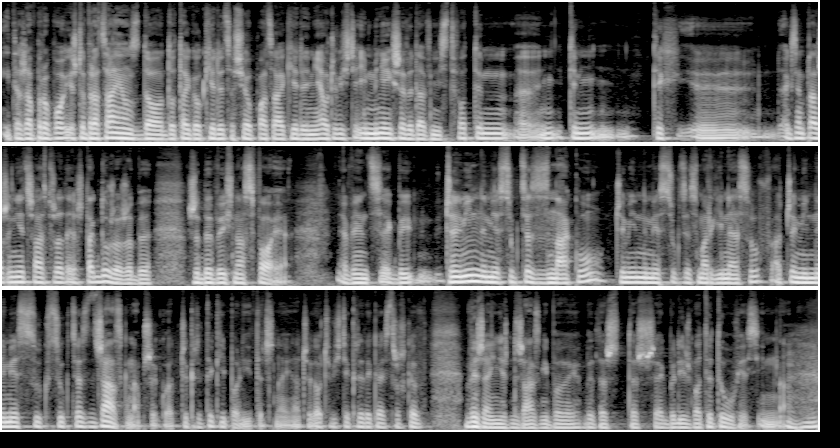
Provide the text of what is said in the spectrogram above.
I też a propos, jeszcze wracając do, do tego, kiedy co się opłaca, a kiedy nie, oczywiście im mniejsze wydawnictwo, tym, e, tym tych egzemplarzy nie trzeba sprzedać aż tak dużo, żeby, żeby wyjść na swoje. Więc jakby czym innym jest sukces znaku, czym innym jest sukces marginesów, a czym innym jest sukces drzazg na przykład, czy krytyki politycznej. Znaczy oczywiście krytyka jest troszkę wyżej niż drzazgi, bo jakby też, też jakby liczba tytułów jest inna. Mhm.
